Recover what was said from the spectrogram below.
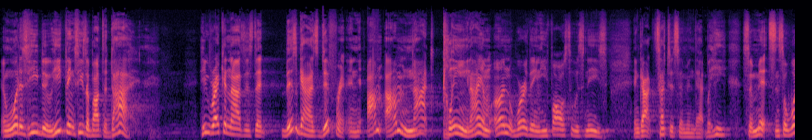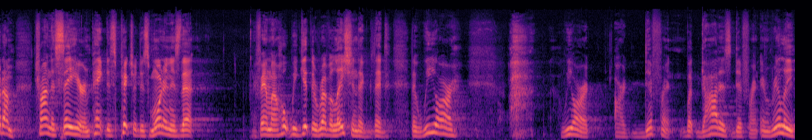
And what does he do? He thinks he's about to die. He recognizes that this guy's different and I'm, I'm not clean. I am unworthy. And he falls to his knees and God touches him in that. But he submits. And so, what I'm trying to say here and paint this picture this morning is that, family, I hope we get the revelation that, that, that we are. We are are different, but God is different. And really,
